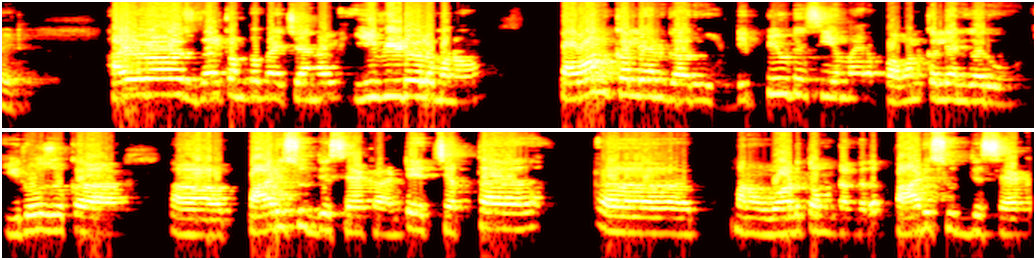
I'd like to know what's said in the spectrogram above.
Right hi was welcome to my channel ఈ వీడియోలో మనం పవన్ కళ్యాణ్ గారు డిప్యూటీ సీఎం అయిన పవన్ కళ్యాణ్ గారు ఈ రోజు ఒక ఆ, పారిశుద్ధ్య శాఖ అంటే చెత్త ఆ, మనం వాడుతూ ఉంటాం కదా పారిశుద్ధ్య శాఖ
